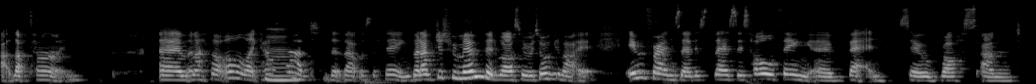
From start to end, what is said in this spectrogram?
at that time. Um, and I thought, oh, like how Mm. sad that that was the thing. But I've just remembered whilst we were talking about it in Friends, there's there's this whole thing of Ben, so Ross and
